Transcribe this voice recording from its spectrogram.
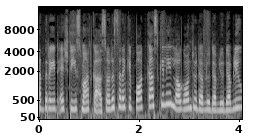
एट और इस तरह के पॉडकास्ट के लिए log on to W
